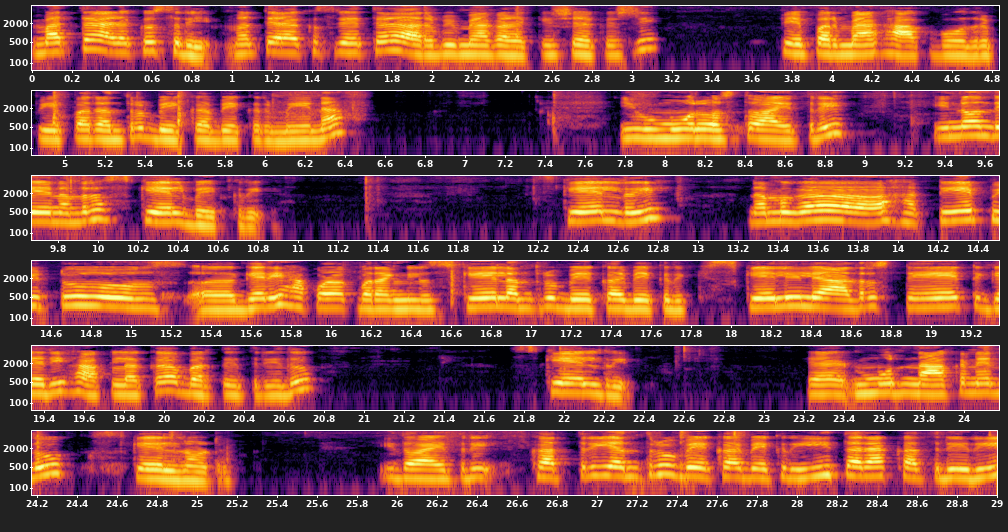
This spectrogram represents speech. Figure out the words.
ಮತ್ತೆ ಅಳಕಸ್ರಿ ಮತ್ತೆ ಅಳಕಸ್ರಿ ಅಂತೇಳಿ ಅರಬಿ ಮ್ಯಾಗ ಅಳಕಿಸಿ ಅಳಕಿಸಿ ಪೇಪರ್ ಮ್ಯಾಗ ಹಾಕ್ಬೋದ್ರಿ. ಪೇಪರ್ ಅಂತೂ ಬೇಕಾ ಬೇಕ್ರಿ ಮೇನ ಇವು ಮೂರು ವಸ್ತು ಆಯ್ತ್ರಿ. ಇನ್ನೊಂದು ಏನಂದ್ರೆ ಸ್ಕೇಲ್ ಬೇಕ್ರಿ. ಸ್ಕೇಲ್ ರೀ ನಮಗೆ ಟೇಪ್ ಇಟ್ಟು ಗೆರಿ ಹಾಕೊಳಕ್ ಬರಂಗಿಲ್ಲ. ಸ್ಕೇಲ್ ಅಂತೂ ಬೇಕಾ ಬೇಕ್ರಿ. ಸ್ಕೇಲಿಲಿ ಆದ್ರೆ ಸ್ಟೇಟ್ ಗೆರಿ ಹಾಕ್ಲಕ್ಕ ಬರ್ತೈತ್ರಿ ಇದು. ಸ್ಕೇಲ್ ರೀ. ಎರಡು ಮೂರು ನಾಲ್ಕನೇದು ಸ್ಕೇಲ್ ನೋಡ್ರಿ. ಇದು ಆಯ್ತ್ರಿ. ಕತ್ರಿ ಅಂತೂ ಬೇಕಾ ಬೇಕ್ರಿ ಈ ಥರ ಕತ್ರಿ ರೀ.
